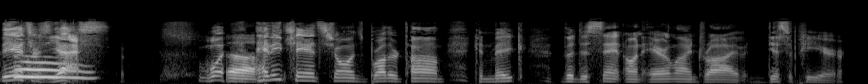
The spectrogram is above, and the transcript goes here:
The answer is yes. What? Uh. any chance Sean's brother Tom can make the descent on Airline Drive disappear?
